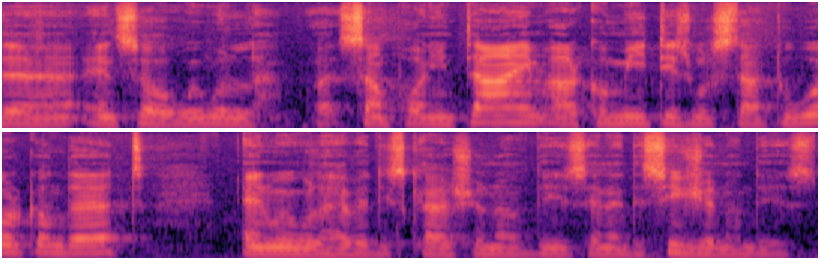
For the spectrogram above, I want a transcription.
uh, and so we will, at some point in time, our committees will start to work on that, and we will have a discussion of this and a decision on this.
